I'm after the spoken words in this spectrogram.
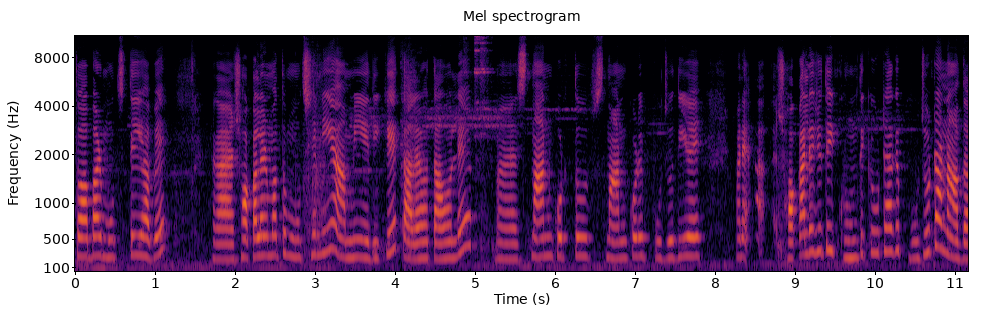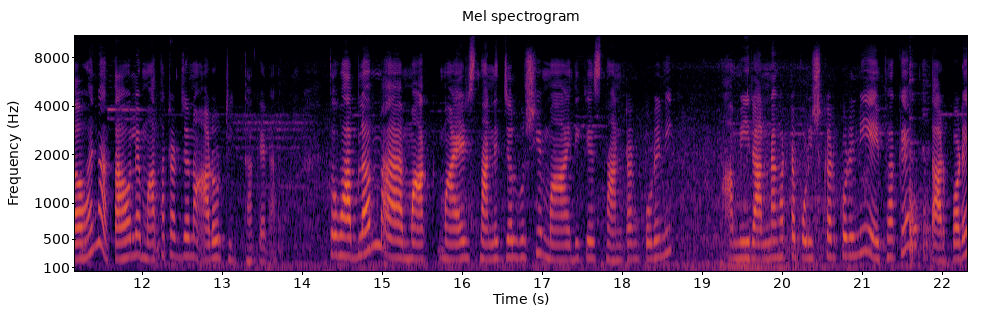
তো আবার মুছতেই হবে। সকালের মতো মুছে নিয়ে আমি এদিকে তাহলে তাহলে স্নান করতেও স্নান করে পুজো দিয়ে মানে সকালে যদি ঘুম থেকে উঠে আগে পুজোটা না দেওয়া হয় না, তাহলে মাথাটার যেন আরও ঠিক থাকে না। তো ভাবলাম মা, মায়ের স্নানের জল বসিয়ে মা এদিকে স্নান টান করে নিক। আমি রান্নাঘরটা পরিষ্কার করে নিই এই ফাঁকে, তারপরে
